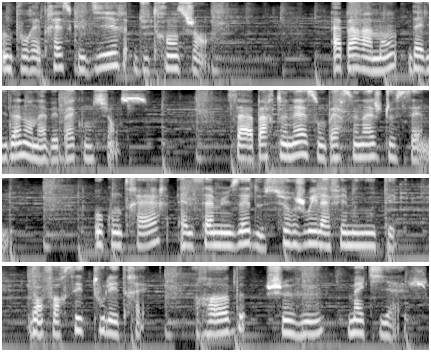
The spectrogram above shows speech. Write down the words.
on pourrait presque dire du transgenre. Apparemment, Dalida n'en avait pas conscience. Ça appartenait à son personnage de scène. Au contraire, elle s'amusait de surjouer la féminité, d'en forcer tous les traits robe, cheveux, maquillage.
